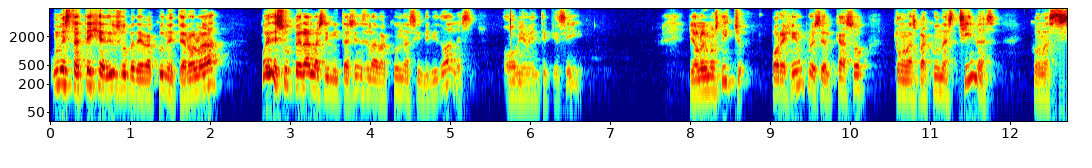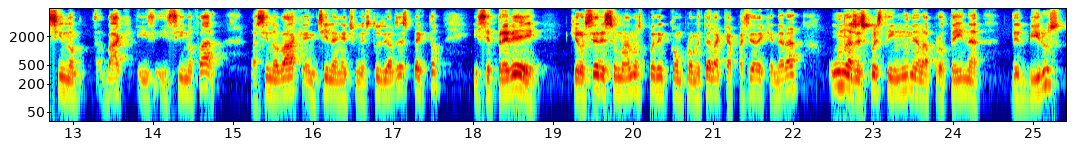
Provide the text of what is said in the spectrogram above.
Una estrategia de uso de vacuna heteróloga puede superar las limitaciones de las vacunas individuales. Obviamente que sí. Ya lo hemos dicho. Por ejemplo, es el caso con las vacunas chinas, con las Sinovac y, y Sinopharm. La Sinovac en Chile han hecho un estudio al respecto y se prevé que los seres humanos pueden comprometer la capacidad de generar una respuesta inmune a la proteína del virus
